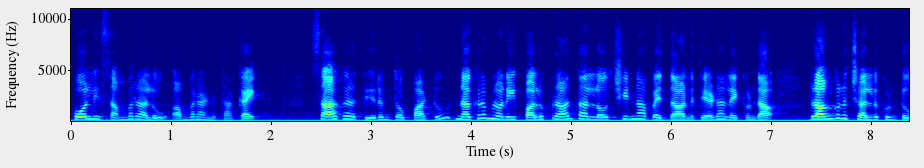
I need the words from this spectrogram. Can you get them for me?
హోలీ సంబరాలు అంబరాన్ని తాకాయి. సాగర తీరంతో పాటు నగరంలోని పలు ప్రాంతాల్లో చిన్న పెద్ద అని తేడా లేకుండా రంగులు చల్లుకుంటూ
